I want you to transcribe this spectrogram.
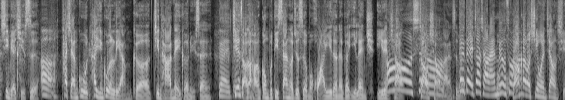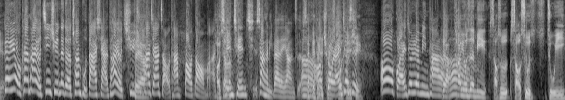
性别歧视。嗯，他想雇，他已经雇了两个进他内阁女生。对，今天早上好像公布第三个，就是我们华裔的那个伊链伊链俏赵小兰，是不是？对对，赵小兰没有错。然后看到新闻这样写。对，因为我看他有进去那个川普大厦，他有去去他家找他报道嘛，前前上个礼拜的样子。嗯，果然就是。哦，果然就任命他了。对啊，他又任命少数少数族裔，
